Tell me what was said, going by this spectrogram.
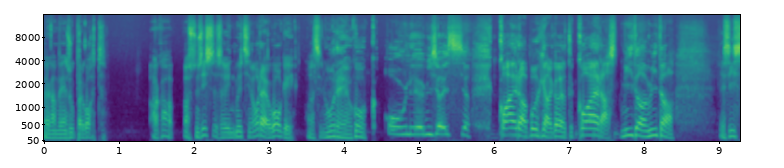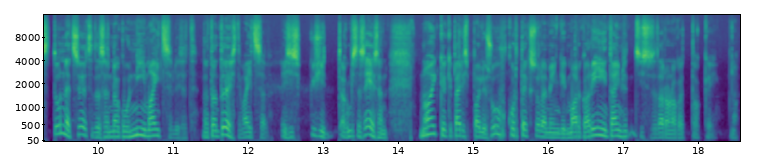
vegan vee on super koht. Aga astun sisse, sõin, võtsin Oreo koogi, vaatasin Oreo kook, ole mis asja, kaera põhjal ka, kaerast, mida, mida ja siis tunned, sööd seda, see on nagu nii maitsev lihtsalt, no ta on tõesti maitsev ja siis küsid, aga mis ta sees on? no ikkagi päris palju suhkurt, eks ole, mingid margariinid, taimsed, siis sa saad aru nagu, et okei okay,, noh.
